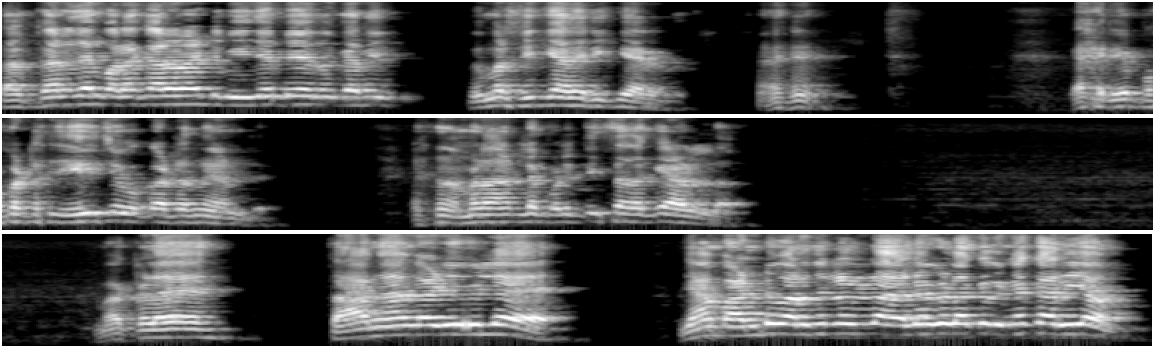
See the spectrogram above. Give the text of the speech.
തൽക്കാലം ഞാൻ കുറെ കാലമായിട്ട് ബി ജെ പി എന്നൊക്കെ വിമർശിക്കാതിരിക്കുകയായിരുന്നു. കാര്യം പോട്ടെ ജീവിച്ചു പോക്കോട്ടെ എന്ന് കണ്ട്. നമ്മുടെ നാട്ടിലെ പൊളിറ്റിക്സ് അതൊക്കെയാണല്ലോ. മക്കളെ താങ്ങാൻ കഴിയൂലേ? ഞാൻ പണ്ട് പറഞ്ഞിട്ടുള്ള ഡയലോഗുകളൊക്കെ നിങ്ങൾക്കറിയാം.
